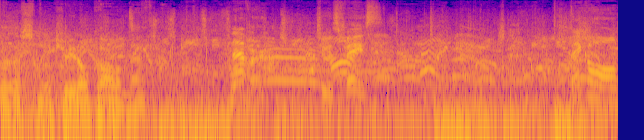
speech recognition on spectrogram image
with us. Make sure you don't call him that. Never. To his face. Make a hole.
